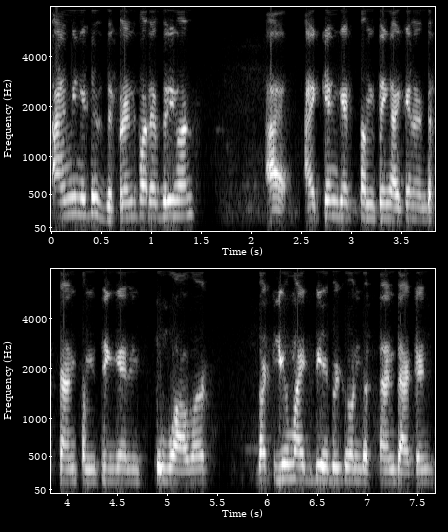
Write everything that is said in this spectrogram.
I mean, it is different for everyone. I I can get something, I can understand something in two hours, but you might be able to understand that in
